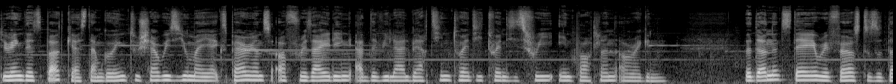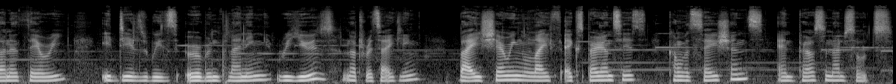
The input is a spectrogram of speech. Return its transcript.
During this podcast, I'm going to share with you my experience of residing at the Villa Albertine 2023 in Portland, Oregon. The Donuts Day refers to the donut theory. It deals with urban planning, reuse, not recycling, by sharing life experiences, conversations, and personal thoughts.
